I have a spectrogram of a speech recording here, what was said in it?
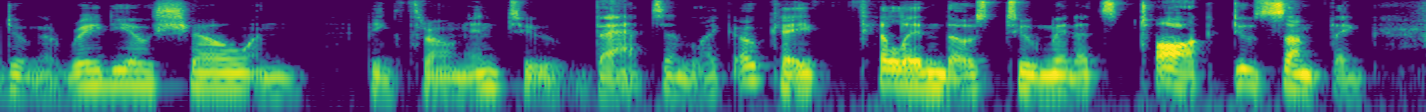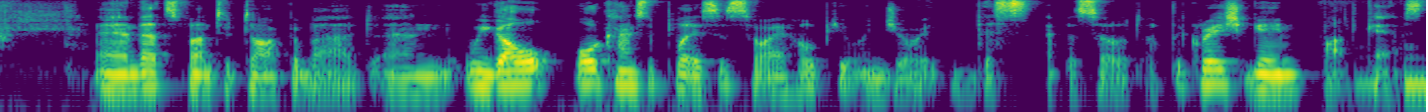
doing a radio show and being thrown into that and like, okay, fill in those two minutes, talk, do something. And that's fun to talk about. And we go all kinds of places. So I hope you enjoy this episode of the Creation Game podcast.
